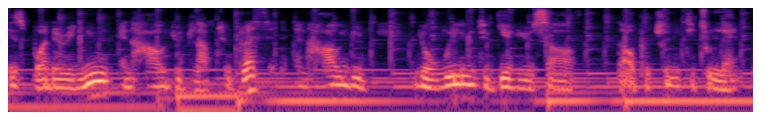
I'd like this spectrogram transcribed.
is bothering you and how you'd love to address it and how you you're willing to give yourself the opportunity to learn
